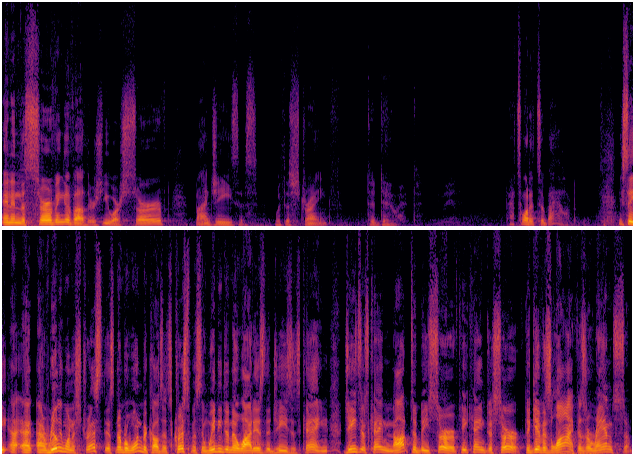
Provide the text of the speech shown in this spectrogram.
and in the serving of others, you are served by Jesus with the strength to do it. That's what it's about. You see, I, I, really want to stress this. Number one, because it's Christmas, and we need to know why it is that Jesus came. Jesus came not to be served, He came to serve, to give His life as a ransom.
